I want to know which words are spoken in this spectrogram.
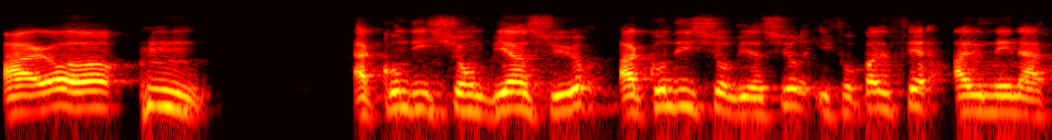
Alors, à condition bien sûr, à condition bien sûr, il ne faut pas le faire almenat.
